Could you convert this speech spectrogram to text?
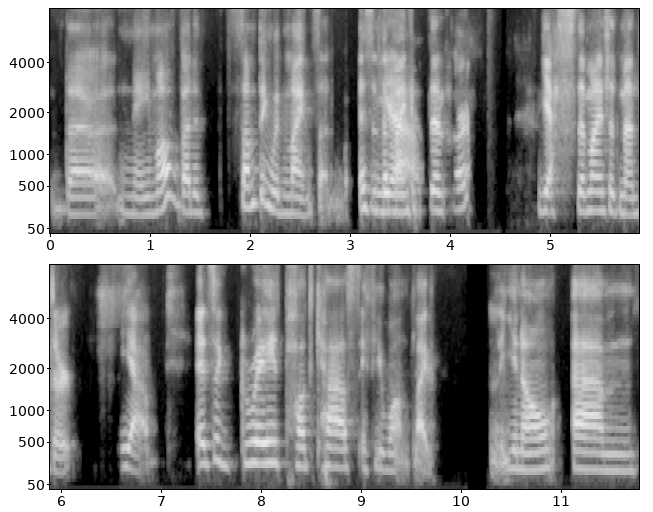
the name of but it's something with mindset. Is it the yeah, mindset the, mentor? yes the mindset mentor. Yeah. It's a great podcast if you want like you know um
